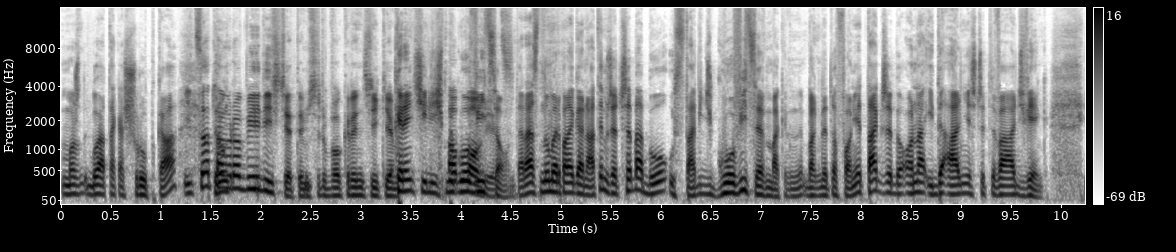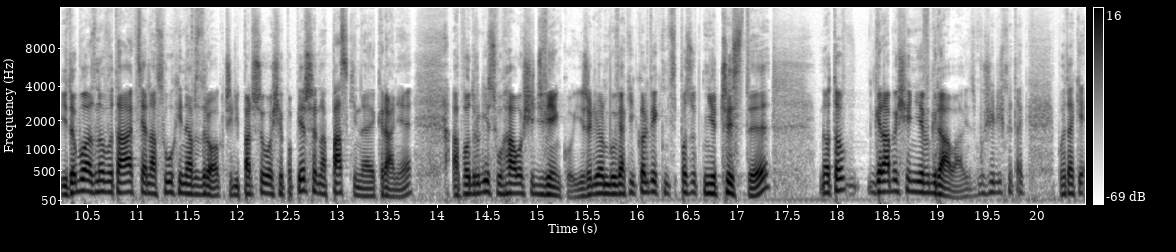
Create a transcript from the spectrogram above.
moż- była taka śrubka. I co tam którą robiliście tym śrubokręcikiem? Kręciliśmy Opowiedz. głowicą. Teraz numer polega na tym, że trzeba było ustawić głowicę w mag- magnetofonie tak, żeby ona idealnie szczytywała dźwięk. I to była znowu ta akcja na słuch i na wzrok, czyli patrzyło się po pierwsze na paski na ekranie, a po drugie słuchało się dźwięku. Jeżeli on był w jakikolwiek sposób nieczysty, no to gra by się nie wgrała. Więc musieliśmy tak, było takie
